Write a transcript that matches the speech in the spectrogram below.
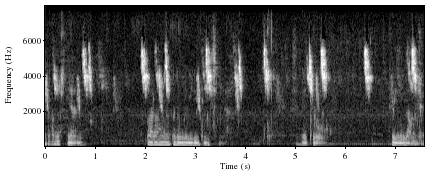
seharusnya para yang telah sehingga itu dibilang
